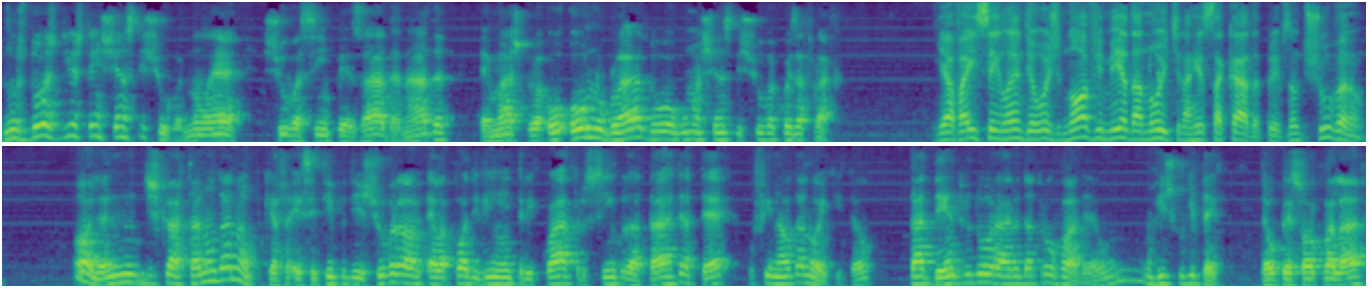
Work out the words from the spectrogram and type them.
Nos dois dias tem chance de chuva. Não é chuva assim pesada, nada. É mais pro... ou, ou nublado ou alguma chance de chuva, coisa fraca. E Havaí Ceilândia hoje, nove e meia da noite na ressacada. Previsão de chuva não? Olha, descartar não dá não, porque esse tipo de chuva ela, ela pode vir entre quatro, cinco da tarde até o final da noite. Então, está dentro do horário da trovada. É um, um risco que tem. Então, o pessoal que vai lá,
